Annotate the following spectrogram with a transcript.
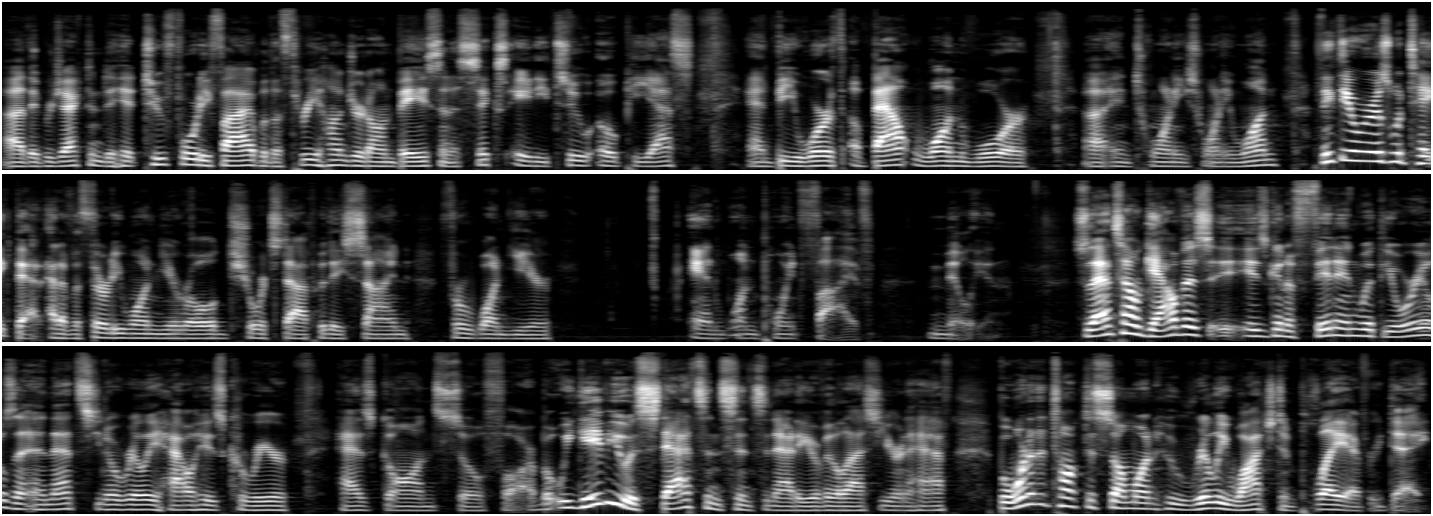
Uh, they project him to hit 245 with a 300 on base and a 682 OPS, and be worth about one WAR uh, in 2021. I think the Orioles would take that out of a 31 year old shortstop who they signed for one year and 1.5 million. So that's how Galvis is going to fit in with the Orioles, and that's you know really how his career has gone so far. But we gave you his stats in Cincinnati over the last year and a half, but wanted to talk to someone who really watched him play every day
